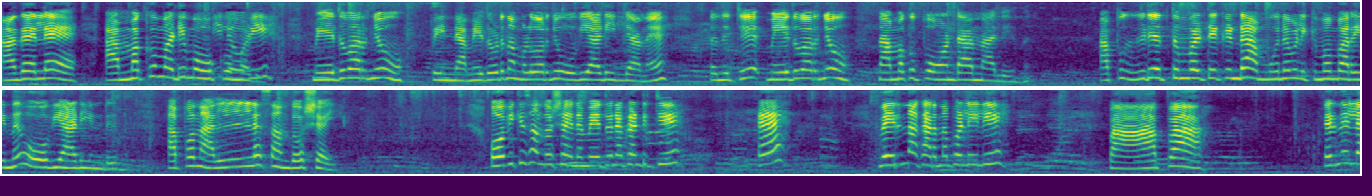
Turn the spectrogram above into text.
അതല്ലേ? അമ്മക്കും മടി മോക്കും മടി. മേതു പറഞ്ഞു പിന്നെ മേതോട് നമ്മൾ പറഞ്ഞു ഓവി ആടി ഇല്ലാന്നേ. എന്നിട്ട് മേതു പറഞ്ഞു നമുക്ക് പോണ്ടെന്നാൽ എന്ന്. അപ്പൊ ഈടെ എത്തുമ്പോഴത്തേക്കുണ്ട് അമ്മൂനെ വിളിക്കുമ്പോൾ പറയുന്നത് ഓവി ആടി ഉണ്ട് അപ്പൊ നല്ല സന്തോഷായി. ഓവിക്ക് സന്തോഷായി മേതുവിനെ കണ്ടിട്ട്? ഏ? വരുന്ന കടന്നപ്പള്ളിയിൽ? പാപ്പാ. വരുന്നില്ല?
